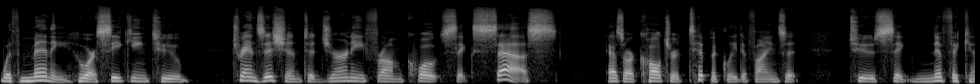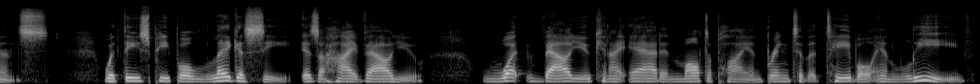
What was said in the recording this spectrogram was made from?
with many who are seeking to transition to journey from, quote, success, as our culture typically defines it, to significance. With these people, legacy is a high value what value can I add and multiply and bring to the table and leave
